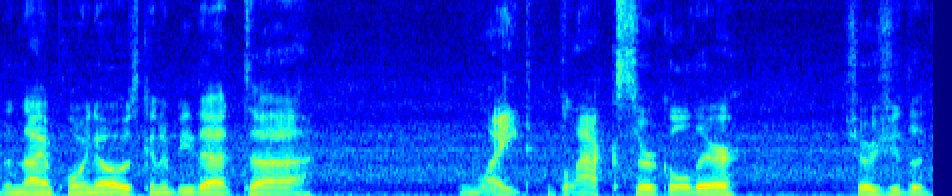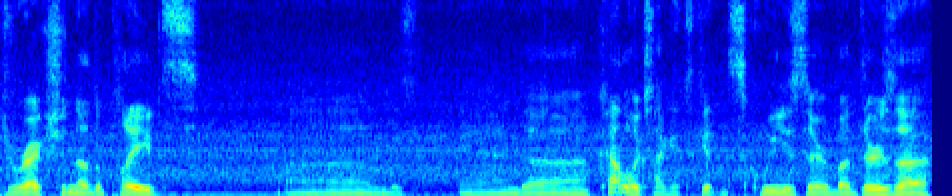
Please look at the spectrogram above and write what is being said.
The 9.0 is going to be that uh, white black circle there. Shows you the direction of the plates. Um, and uh, kind of looks like it's getting squeezed there, but there's a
